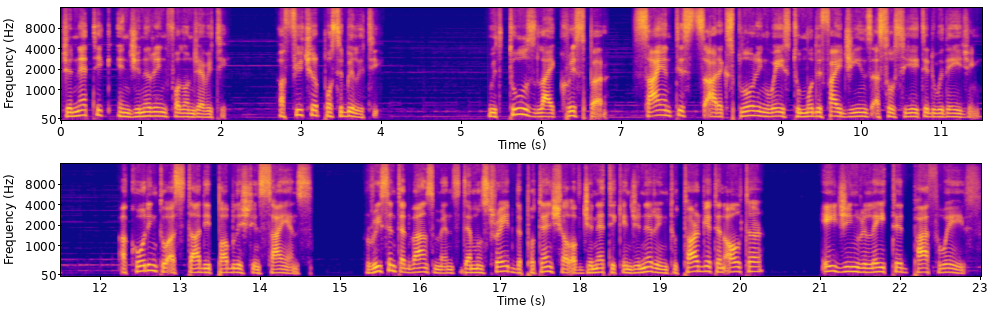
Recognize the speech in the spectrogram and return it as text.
Genetic engineering for longevity, a future possibility. With tools like CRISPR, scientists are exploring ways to modify genes associated with aging. According to a study published in Science, recent advancements demonstrate the potential of genetic engineering to target and alter aging-related pathways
